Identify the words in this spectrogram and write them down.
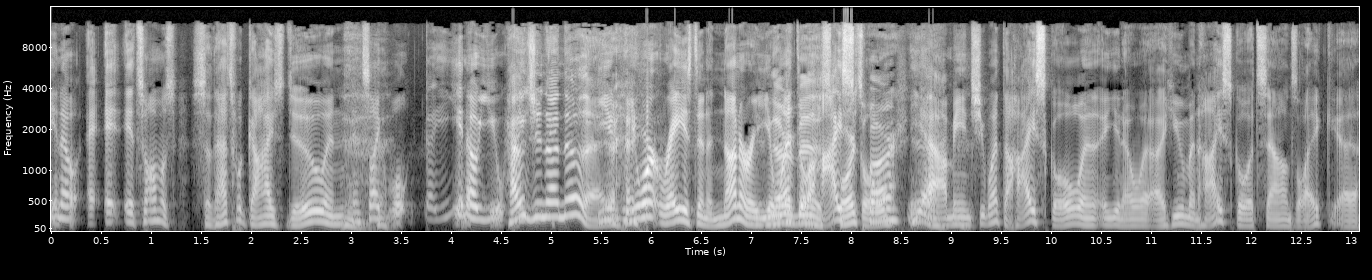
you know it, it's almost so that's what guys do and it's like well you know you how did you not know that? you, you weren't raised in a nunnery. You Never went to a a high school. bar? Yeah. Yeah. I mean, she went to high school, and you know, a human high school. It sounds like. Uh,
